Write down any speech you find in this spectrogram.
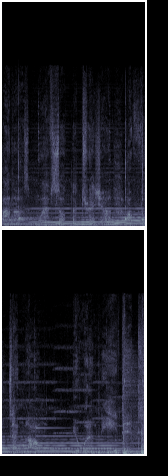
others who have sought the treasure of Futsenglong, you will need it.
